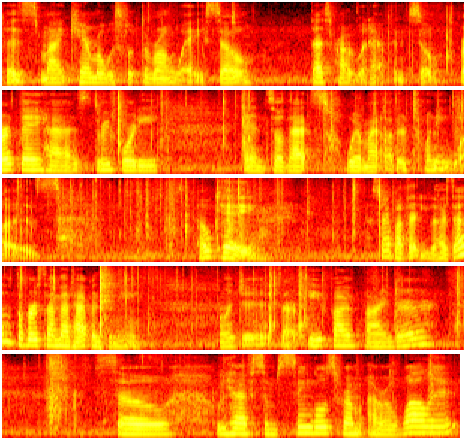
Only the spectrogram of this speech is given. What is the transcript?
because my camera was flipped the wrong way. So that's probably what happened. So birthday has 340 and so that's where my other 20 was. Okay. Sorry about that, you guys. That was the first time that happened to me. Challenges, our A5 binder. So we have some singles from our wallet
